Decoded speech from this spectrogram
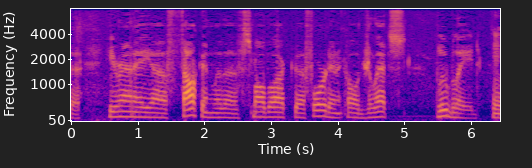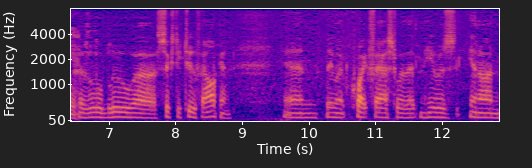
uh, he ran a uh, Falcon with a small block uh, Ford in it called Gillette's Blue Blade. Hmm. It was a little blue uh, 62 Falcon, and they went quite fast with it. And he was in on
